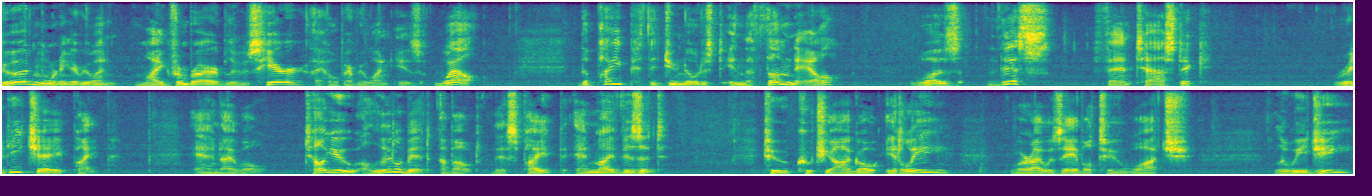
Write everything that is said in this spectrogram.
Good morning, everyone. Mike from Briar Blues here. I hope everyone is well. The pipe that you noticed in the thumbnail was this fantastic Radice pipe. And I will tell you a little bit about this pipe and my visit to Cucciago, Italy, where I was able to watch Luigi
